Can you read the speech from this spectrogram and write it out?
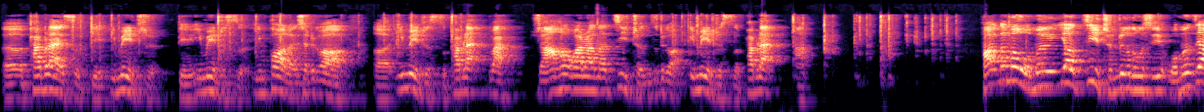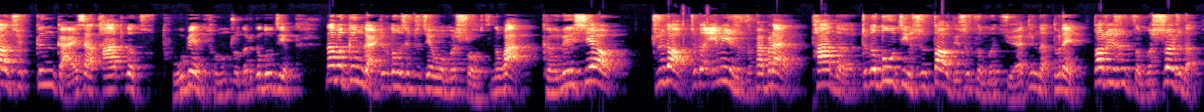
呃，pipeline 点 image 点 images import 一下这个呃 images pipeline 对吧？然后的话让它继承自这个 images pipeline 啊。好，那么我们要继承这个东西，我们再要去更改一下它这个图片存储的这个路径。那么更改这个东西之前，我们首先的话肯定先要知道这个 image pipeline 它的这个路径是到底是怎么决定的，对不对？到底是怎么设置的？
